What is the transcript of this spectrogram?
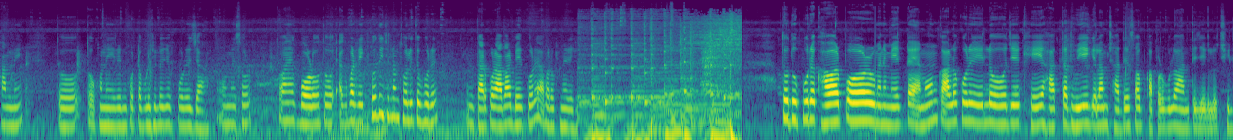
সামনে, তো তখন এই রেনকোটটা বলেছিল যে পরে যা। ও মেসোর তো অনেক বড়, তো একবার রেখেও দিয়েছিলাম থলিতে ভরে, কিন্তু তারপর আবার বের করে আবার ওখানে রেখে তো দুপুরে খাওয়ার পর মানে মেঘটা এমন কালো করে এলো যে খেয়ে হাতটা ধুয়ে গেলাম ছাদে সব কাপড়গুলো আনতে যেগুলো ছিল।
